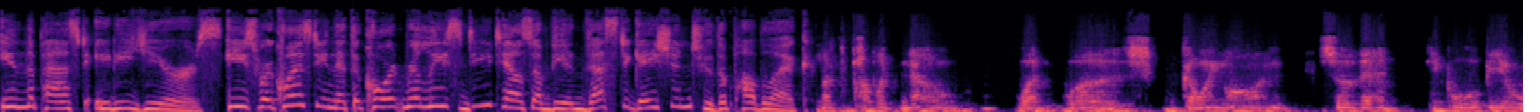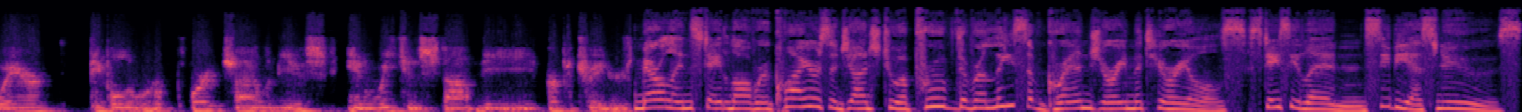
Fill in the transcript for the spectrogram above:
in the past 80 years. He's requesting that the court release details of the investigation to the public. Let the public know what was going on so that people will be aware people will report child abuse and we can stop the perpetrators. Maryland state law requires a judge to approve the release of grand jury materials. Stacy Lynn, CBS News.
